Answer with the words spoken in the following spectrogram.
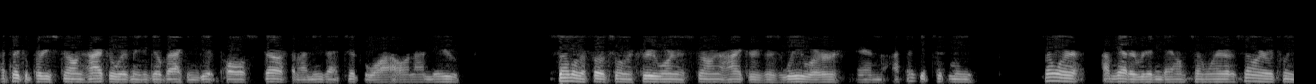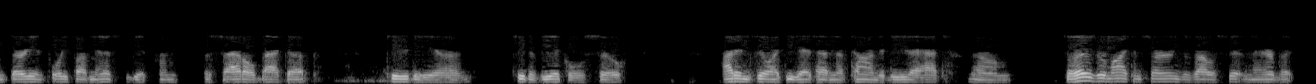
I took a pretty strong hiker with me to go back and get Paul's stuff, and I knew that took a while, and I knew some of the folks on the crew weren't as strong hikers as we were, and I think it took me somewhere I've got it written down somewhere somewhere between 30 and 45 minutes to get from the saddle back up to the uh, to the vehicles. So I didn't feel like you guys had enough time to do that. Um, so those were my concerns as I was sitting there. But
